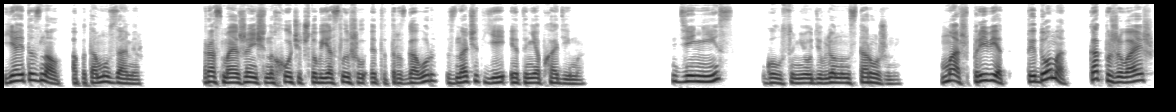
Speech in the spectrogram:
Я это знал, а потому замер. Раз моя женщина хочет, чтобы я слышал этот разговор, значит, ей это необходимо. «Денис?» — голос у нее удивленно настороженный. «Маш, привет! Ты дома? Как поживаешь?»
